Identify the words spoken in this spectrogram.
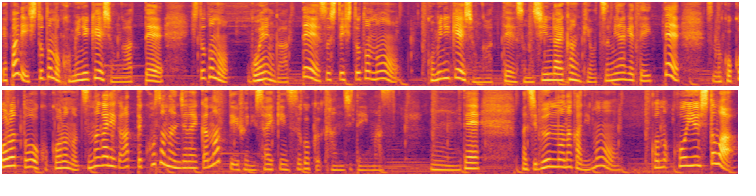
やっぱり人とのコミュニケーションがあって人とのご縁があってそして人とのコミュニケーションがあってその信頼関係を積み上げていってその心と心のつながりがあってこそなんじゃないかなっていうふうに最近すごく感じています。うん、で、まあ、自分の中にもこのこういう人は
